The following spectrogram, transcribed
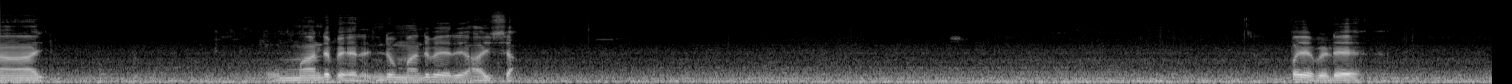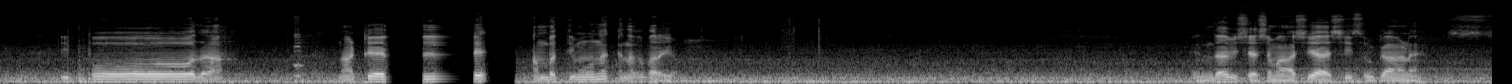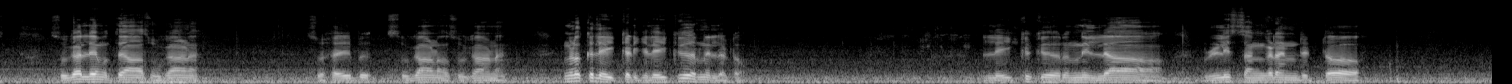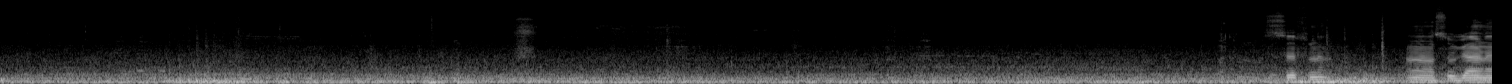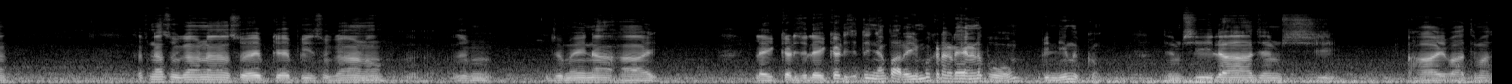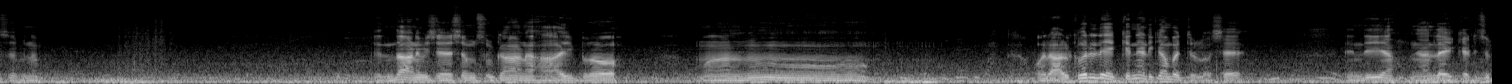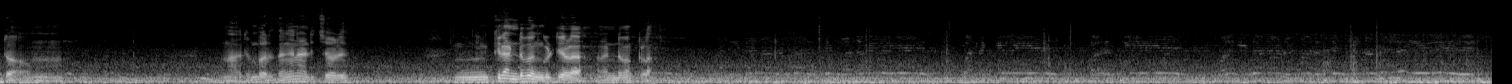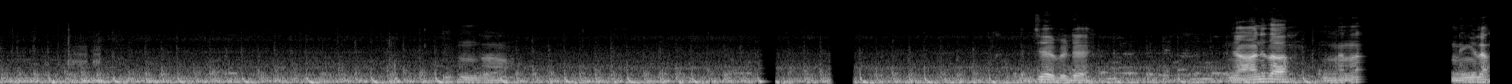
ഉമ്മാന്റെ പേര് എന്റെ ഉമ്മാന്റെ പേര് ആയിഷ. ഇപ്പൊ എവിടെ ഇപ്പോതാ നാട്ടുകാരിൽ അമ്പത്തിമൂന്ന് എന്നൊക്കെ പറയും. എന്താ വിശേഷം? ആശി ആശി സുഖാണ്. സുഖല്ലേ മുത്ത? ആ സുഖാണ്. സുഹൈബ് സുഖാണോ? സുഖാണ്. നിങ്ങളൊക്കെ ലൈക്ക് അടിക്കുക ലൈക്ക് കയറുന്നില്ല കേട്ടോ ലൈക്ക് കയറുന്നില്ല ഉള്ളി സങ്കടം ഉണ്ട് കേട്ടോ സഫ്ന ആ സുഖാണ്. സഫ്ന സുഖാണ് സുഹൈബ് കെ പി സുഖാണോ? ജുമൈന ഹായ്. ലൈക്ക് അടിച്ചു ലൈക്ക് അടിച്ചിട്ട് ഞാൻ പറയുമ്പോൾ കടകടയാനോട് പോവും പിന്നെയും നിൽക്കും ജംഷീല ജംഷി ഹായ് ഫാത്തിമ സബ്നം. എന്താണ് വിശേഷം? സുഖാണ്. Hi bro. ഒരാൾക്ക് ഒരു ലൈക്ക് തന്നെ അടിക്കാൻ പറ്റുള്ളൂ. പക്ഷെ എന്ത് ചെയ്യാം? ഞാൻ ലൈക്ക് അടിച്ചിട്ടോ. എന്നാലും വെറുതെ അങ്ങനെ അടിച്ചോളി. എനിക്ക് രണ്ട് പെൺകുട്ടികളാ. രണ്ട് മക്കളാ. ഇജ്ജ് എവിടെ? ഞാനിതാ ഇങ്ങനെ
